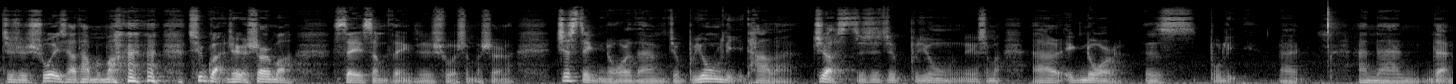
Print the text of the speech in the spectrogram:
就是说一下他们吗？去管这个事儿吗？Say something 就是说什么事儿呢？Just ignore them 就不用理他了。Just 就是就不用那个什么呃 ignore is 不理 ，right？and then them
